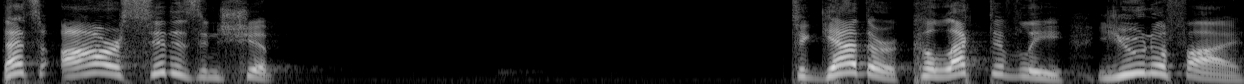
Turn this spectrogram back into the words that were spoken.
That's our citizenship. Together, collectively, unified.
